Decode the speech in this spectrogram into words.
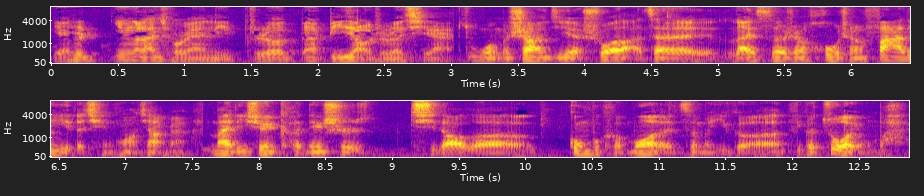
也是英格兰球员里值得呃比较值得期待。我们上一集也说了，在莱斯特城后程发力的情况下面，麦迪逊肯定是。起到了功不可没的这么一个一个作用吧，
